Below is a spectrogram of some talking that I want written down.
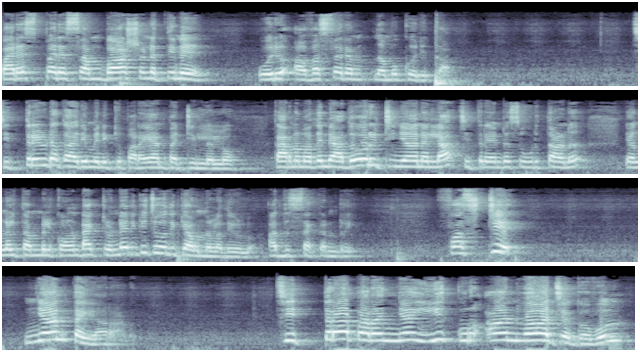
പരസ്പര സംഭാഷണത്തിന് ഒരു അവസരം നമുക്കൊരുക്കാം. ചിത്രയുടെ കാര്യം എനിക്ക് പറയാൻ പറ്റില്ലല്ലോ. കാരണം അതിന്റെ അതോറിറ്റി ഞാനല്ല ചിത്ര എന്റെ സുഹൃത്താണ് ഞങ്ങൾ തമ്മിൽ കോണ്ടാക്ട് ഉണ്ട് എനിക്ക് ചോദിക്കാവുന്നതേ ഉള്ളൂ. അത് സെക്കൻഡറി ഫസ്റ്റ് ഞാൻ തയ്യാറാണ്. ചിത്ര പറഞ്ഞ ഈ ഖുർആൻ വാചകവും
